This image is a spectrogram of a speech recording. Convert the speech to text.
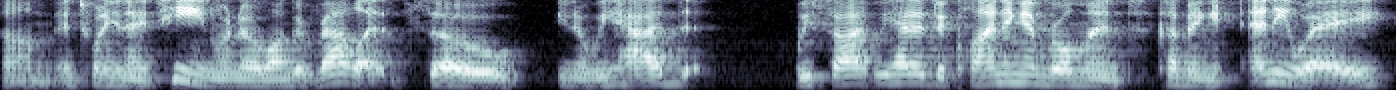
um, in 2019 were no longer valid. So you know we had we saw we had a declining enrollment coming anyway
